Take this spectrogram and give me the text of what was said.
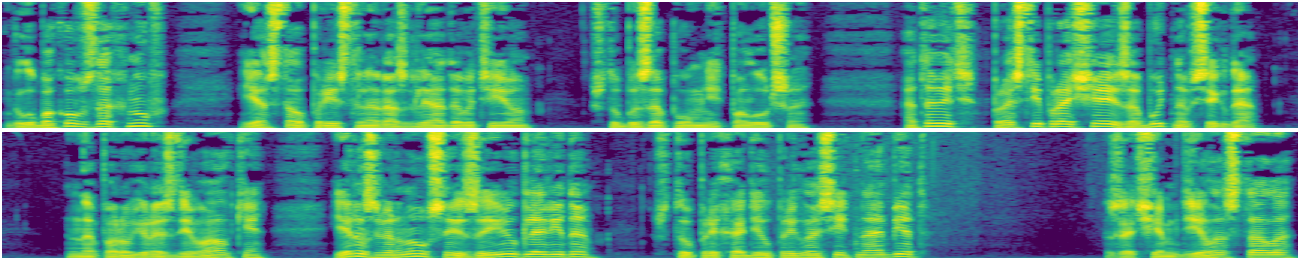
Глубоко вздохнув, я стал пристально разглядывать ее, чтобы запомнить получше. А то ведь прости-прощай, забудь навсегда. На пороге раздевалки я развернулся и заявил для вида, что приходил пригласить на обед. «Зачем дело стало?»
